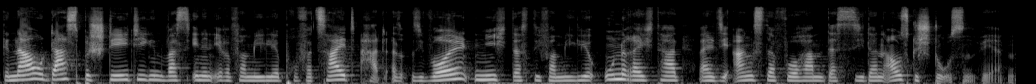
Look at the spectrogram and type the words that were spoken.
genau das bestätigen, was ihnen ihre Familie prophezeit hat. Also sie wollen nicht, dass die Familie Unrecht hat, weil sie Angst davor haben, dass sie dann ausgestoßen werden.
